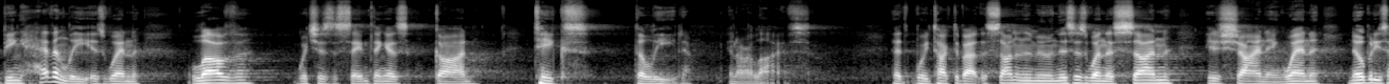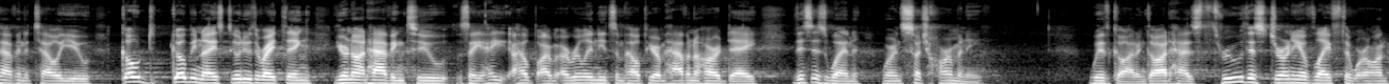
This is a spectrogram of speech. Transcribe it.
being heavenly is when love, which is the same thing as God, takes the lead in our lives that we talked about the sun and the moon. This is when the sun is shining, when nobody's having to tell you, go, go be nice, go do the right thing. You're not having to say, hey, I, hope, I really need some help here. I'm having a hard day. This is when we're in such harmony with God. And God has, through this journey of life that we're on,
